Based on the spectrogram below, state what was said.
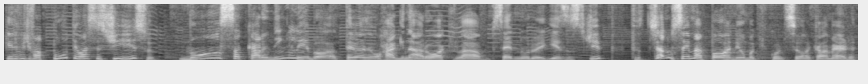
que a gente fala, puta, eu assisti isso. Nossa, cara, nem lembro. Teve o Ragnarok lá, série norueguesa, assisti. Já não sei mais porra nenhuma que aconteceu naquela merda.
